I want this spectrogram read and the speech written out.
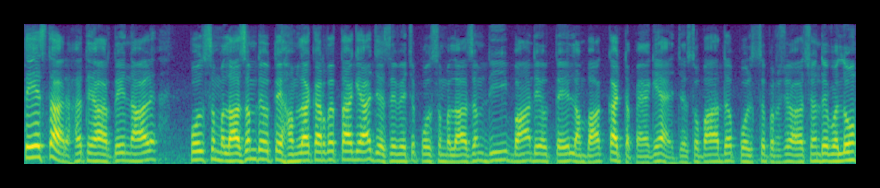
ਤੇਜ਼ਧਾਰ ਹਥਿਆਰ ਦੇ ਨਾਲ ਪੁਲਿਸ ਮੁਲਾਜ਼ਮ ਦੇ ਉੱਤੇ ਹਮਲਾ ਕਰ ਦਿੱਤਾ ਗਿਆ, ਜਿਸ ਦੇ ਵਿੱਚ ਪੁਲਿਸ ਮੁਲਾਜ਼ਮ ਦੀ ਬਾਹ ਦੇ ਉੱਤੇ ਲੰਬਾ ਕੱਟ ਪੈ ਗਿਆ ਹੈ। ਜਿਸ ਤੋਂ ਬਾਅਦ ਪੁਲਿਸ ਪ੍ਰਸ਼ਾਸਨ ਦੇ ਵੱਲੋਂ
